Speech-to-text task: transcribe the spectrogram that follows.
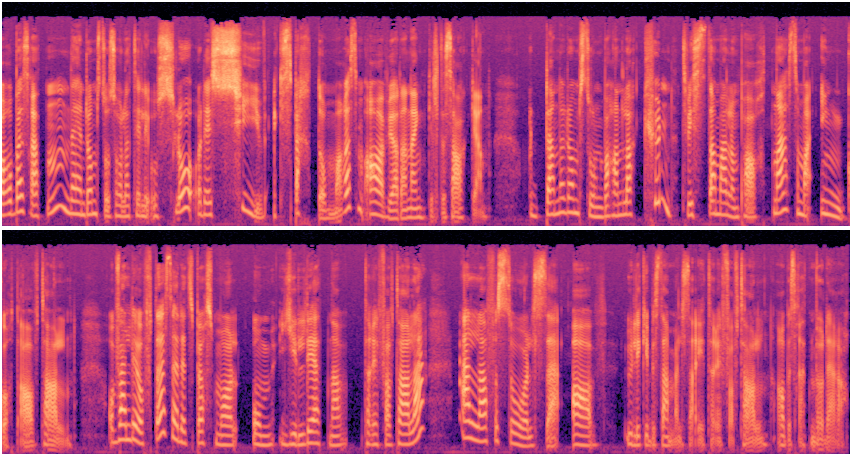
Arbeidsretten det er en domstol som holder til i Oslo, og det er syv ekspertdommere som avgjør den enkelte saken. Og denne domstolen behandler kun tvister mellom partene som har inngått avtalen. Og veldig ofte så er det et spørsmål om gyldigheten av tariffavtale, eller forståelse av ulike bestemmelser i tariffavtalen arbeidsretten vurderer.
